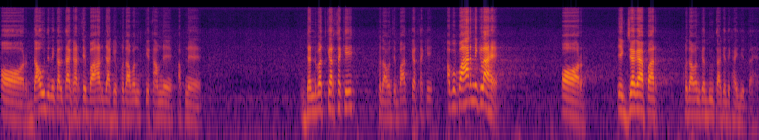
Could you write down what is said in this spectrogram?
और दाऊद निकलता है घर से बाहर जाके खुदाबंद के सामने अपने दंडवत कर सके, खुदावन से बात कर सके। अब वो बाहर निकला है और एक जगह पर खुदावन का दूत आके दिखाई देता है।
